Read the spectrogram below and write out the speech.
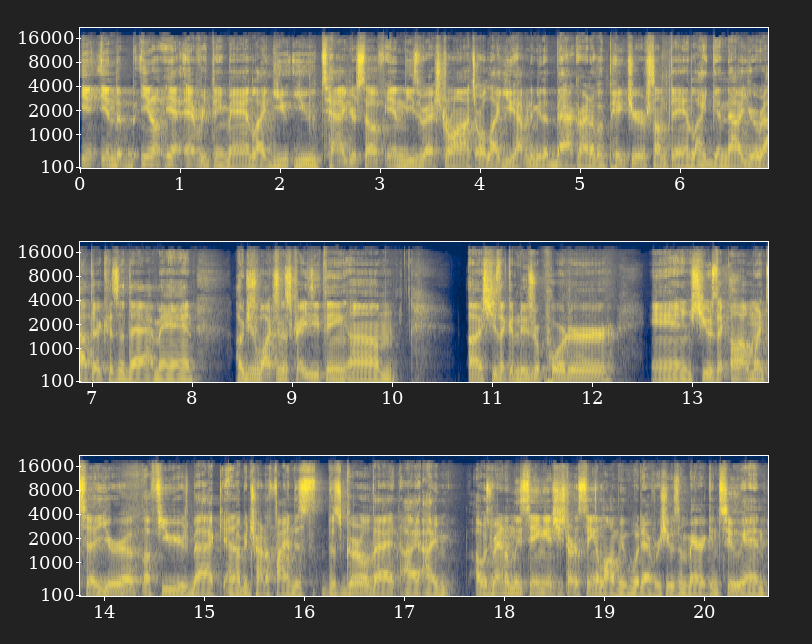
in, in the, you know, yeah, everything, man. Like you, you tag yourself in these restaurants or like you happen to be in the background of a picture or something. Like, and now you're out there because of that, man. I was just watching this crazy thing. Um, uh, she's like a news reporter and she was like, "Oh, I went to Europe a few years back, and I've been trying to find this this girl that I I, I was randomly seeing, And she started singing along with me, whatever. She was American too, and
